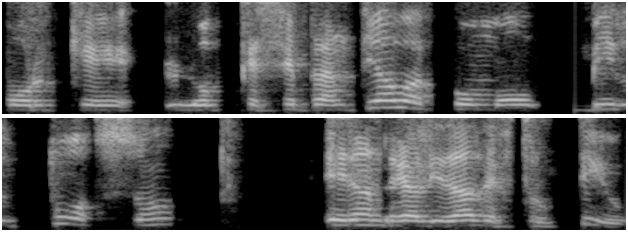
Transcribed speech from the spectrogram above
porque lo que se planteaba como virtuoso era en realidad destructivo.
